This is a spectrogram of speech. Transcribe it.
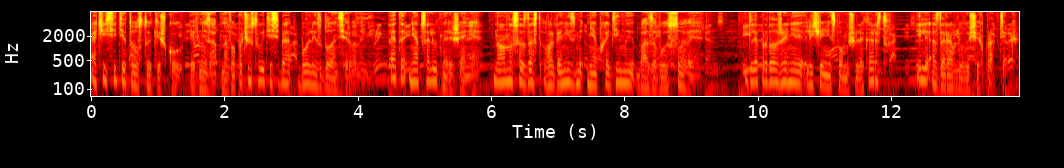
очистите толстую кишку, и внезапно вы почувствуете себя более сбалансированными. Это не абсолютное решение, но оно создаст в организме необходимые базовые условия для продолжения лечения с помощью лекарств или оздоравливающих практик.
